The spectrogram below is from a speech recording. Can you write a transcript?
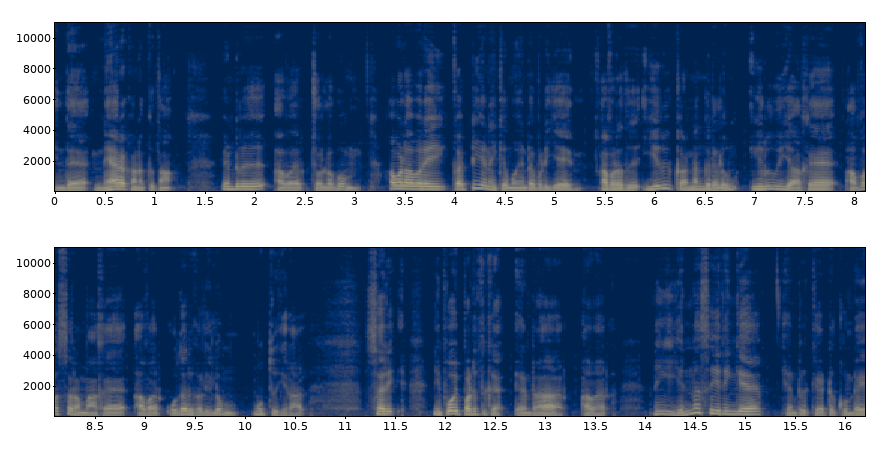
இந்த நேர கணக்கு தான் என்று அவர் சொல்லவும் அவள் அவரை கட்டியணைக்க முயன்றபடியே அவரது இரு கன்னங்களிலும் இறுதியாக அவசரமாக அவர் உதறுகளிலும் முத்துகிறாள். சரி நீ போய் படுத்துக்க என்றார் அவர். நீங்கள் என்ன செய்கிறீங்க என்று கேட்டுக்கொண்டே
